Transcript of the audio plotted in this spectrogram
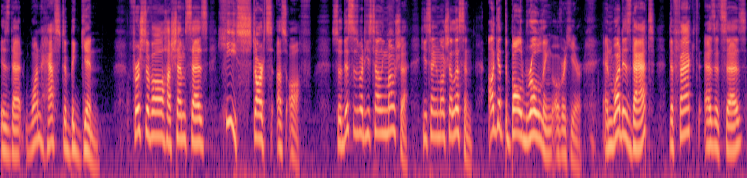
is that one has to begin. First of all, Hashem says He starts us off. So this is what he's telling Moshe. He's saying, Moshe, listen, I'll get the ball rolling over here. And what is that? The fact, as it says,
